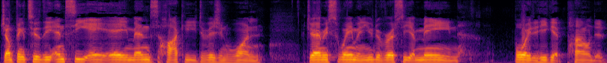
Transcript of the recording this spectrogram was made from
Jumping to the NCAA Men's Hockey Division 1, Jeremy Swayman, University of Maine. Boy, did he get pounded.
